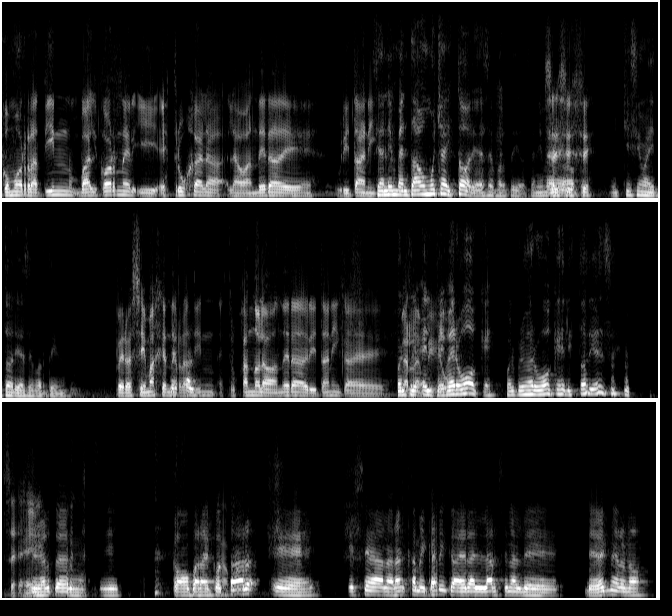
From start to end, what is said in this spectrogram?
cómo Ratín va al córner y estruja la, la bandera de, británica. Se han inventado muchas historias de ese partido. Se han inventado Sí, sí, sí. muchísimas historias de ese partido. Pero esa imagen de Ratín estrujando la bandera británica es Fue el, primer boque. Fue el primer boque de la historia ese. Sí. Primer termo, sí. Como para contar, eh, esa naranja mecánica era el Arsenal de, de Wegner o no?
